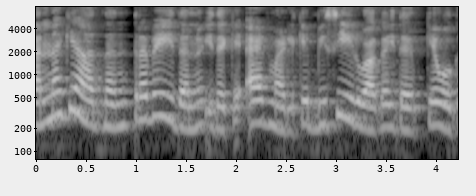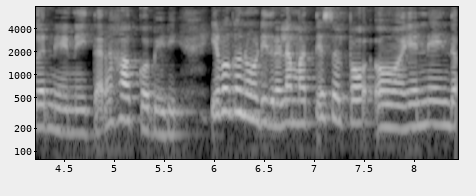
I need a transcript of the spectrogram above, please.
ತನ್ನಗೆ ಆದ ನಂತರವೇ ಇದನ್ನು ಇದಕ್ಕೆ ಆ್ಯಡ್ ಮಾಡಲಿಕ್ಕೆ ಬಿಸಿ ಇರುವಾಗ ಇದಕ್ಕೆ ಒಗ್ಗರಣೆಯನ್ನು ಈ ಥರ ಹಾಕ್ಕೋಬೇಡಿ. ಇವಾಗ ನೋಡಿದ್ರಲ್ಲ, ಮತ್ತೆ ಸ್ವಲ್ಪ ಎಣ್ಣೆಯಿಂದ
